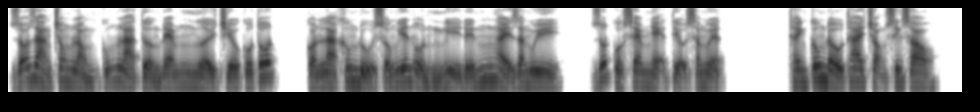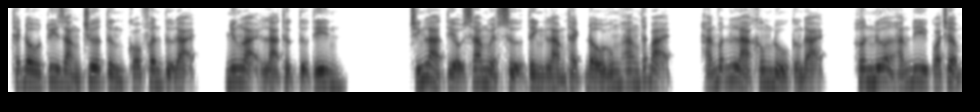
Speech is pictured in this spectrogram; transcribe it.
rõ ràng trong lòng cũng là tưởng đem người chiếu cố tốt, còn là không đủ sống yên ổn nghĩ đến ngày gian nguy, rốt cuộc xem nhẹ tiểu sa nguyệt. Thành công đầu thai trọng sinh sau, thạch đầu tuy rằng chưa từng có phân tự đại, nhưng lại là thực tự tin. Chính là tiểu sa nguyệt sự tình làm thạch đầu hung hăng thất bại, hắn vẫn là không đủ cường đại, hơn nữa hắn đi quá chậm,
